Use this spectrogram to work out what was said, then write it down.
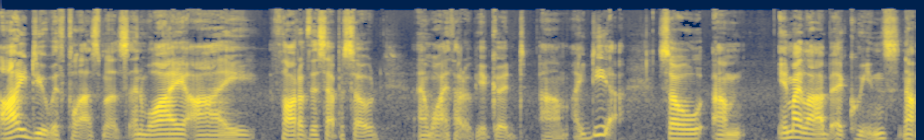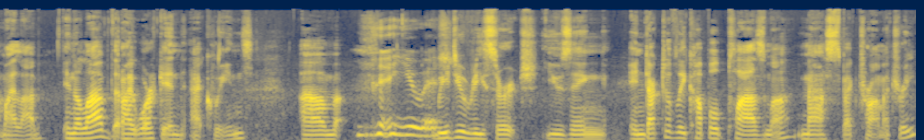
I do with plasmas and why I thought of this episode and why I thought it would be a good um, idea. So, um, in my lab at Queen's, not my lab, in the lab that I work in at Queen's, um, you wish we do research using inductively coupled plasma mass spectrometry,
